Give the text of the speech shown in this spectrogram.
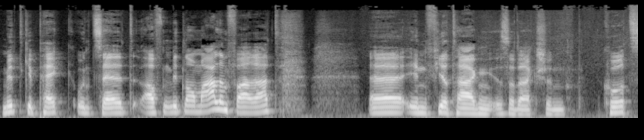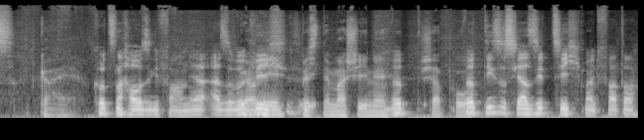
mit Gepäck und Zelt auf, mit normalem Fahrrad. Äh, in vier Tagen ist er da schon kurz, Geil. kurz nach Hause gefahren. Ja, also wirklich. Ja, bist eine Maschine. Wird, Chapeau. wird dieses Jahr 70, mein Vater.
